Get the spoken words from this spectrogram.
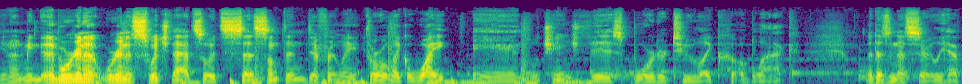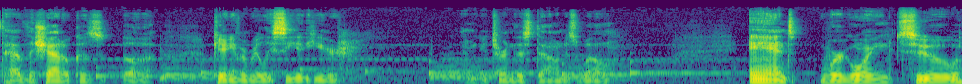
You know what I mean? We're gonna we're gonna switch that so it says something differently. Throw like a white and we'll change this border to like a black. That doesn't necessarily have to have the shadow because uh, can't even really see it here. And we can turn this down as well. And we're going to,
